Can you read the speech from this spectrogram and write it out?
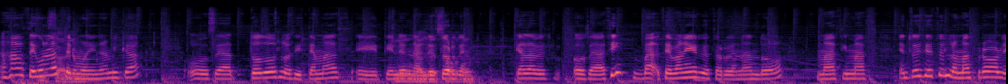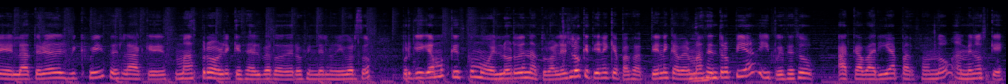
Ajá, según la bien. termodinámica, o sea, todos los sistemas eh, tienden al desorden. desorden. Cada vez, o sea, sí, va- se van a ir desordenando más y más. Entonces esto es lo más probable, la teoría del Big Freeze es la que es más probable que sea el verdadero fin del universo, porque digamos que es como el orden natural, es lo que tiene que pasar, tiene que haber más entropía y pues eso acabaría pasando, a menos que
